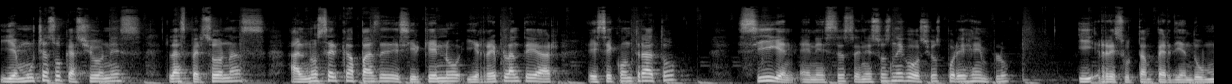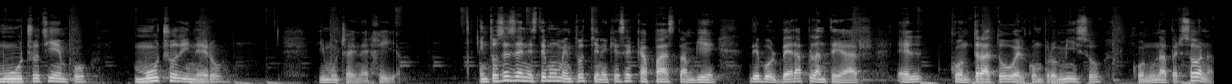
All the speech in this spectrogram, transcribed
Y en muchas ocasiones las personas, al no ser capaz de decir que no y replantear ese contrato, siguen en esos, en esos negocios, por ejemplo, y resultan perdiendo mucho tiempo, mucho dinero y mucha energía. Entonces en este momento tiene que ser capaz también de volver a plantear el contrato o el compromiso con una persona.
